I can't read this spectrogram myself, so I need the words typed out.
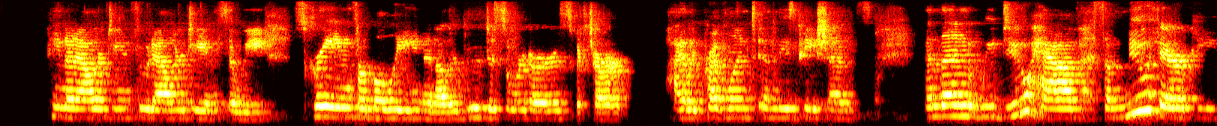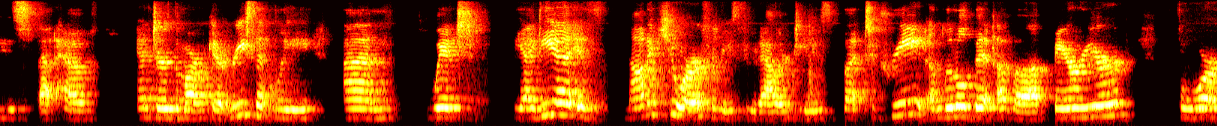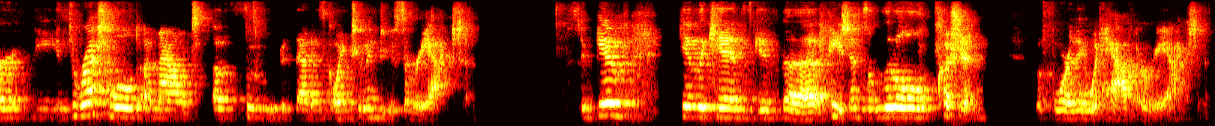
peanut allergy and food allergy. And so we screen for bullying and other mood disorders, which are highly prevalent in these patients. And then we do have some new therapies that have entered the market recently, um, which the idea is not a cure for these food allergies, but to create a little bit of a barrier for the threshold amount of food that is going to induce a reaction. So give, give the kids, give the patients a little cushion before they would have a reaction.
